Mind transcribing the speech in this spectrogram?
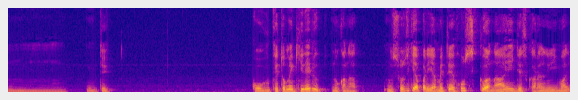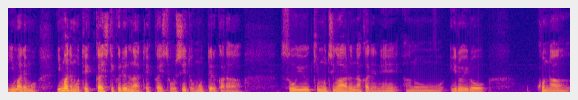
うん、で、こう受け止めきれるのかな。正直やっぱりやめてほしくはないですからね。今、今でも、今でも撤回してくれるなら撤回してほしいと思ってるから、そういう気持ちがある中でね、あの、いろいろ、こんな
